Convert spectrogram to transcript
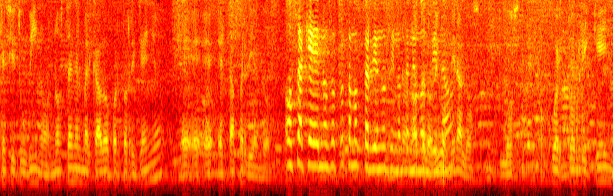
que si tu vino no está en el mercado puertorriqueño, eh, eh, eh, estás perdiendo. O sea que nosotros estamos perdiendo si no, No, no, tenemos te lo vino. digo, mira, los, los puertorriqueños,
